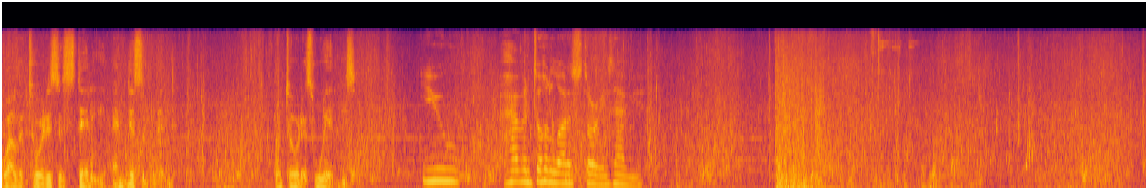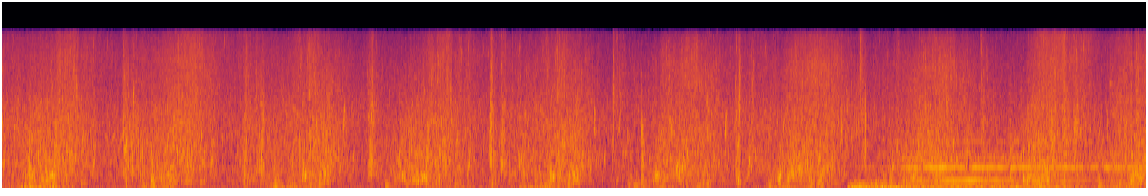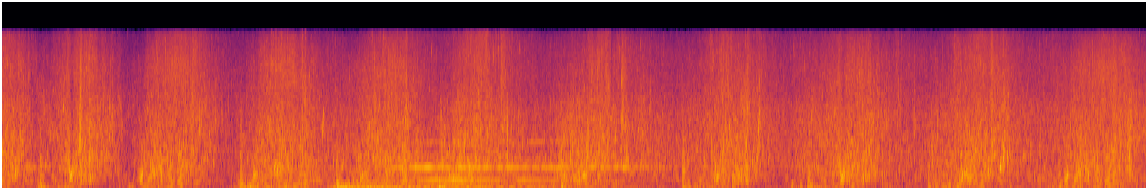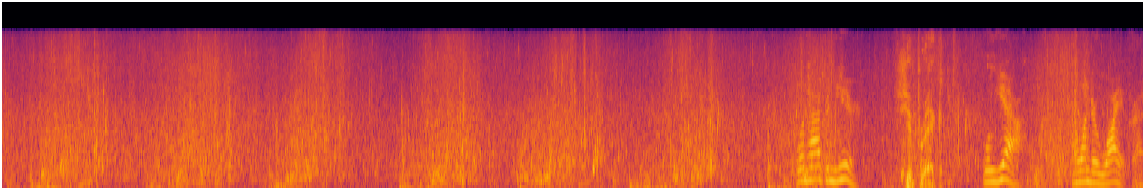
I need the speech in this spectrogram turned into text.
while the tortoise is steady and disciplined. The tortoise wins. You haven't told a lot of stories, have you? Yeah. I wonder why it crashed.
